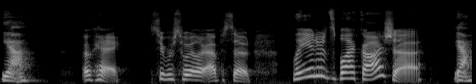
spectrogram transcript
yeah. okay super spoiler episode Liandrin's black Ajah Yeah.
